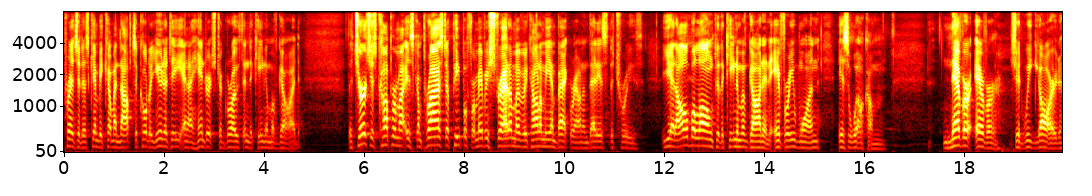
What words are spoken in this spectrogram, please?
prejudice can become an obstacle to unity and a hindrance to growth in the kingdom of God. The church is, is comprised of people from every stratum of economy and background, and that is the truth. Yet all belong to the kingdom of God, and everyone is welcome. Never, ever should we guard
